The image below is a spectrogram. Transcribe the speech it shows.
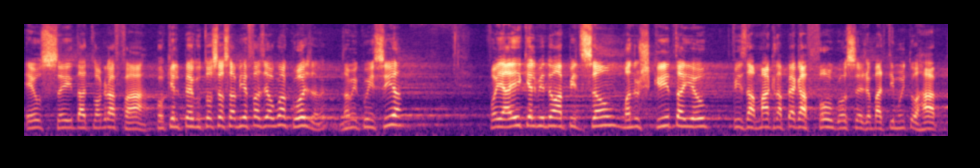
eu sei datilografar, porque ele perguntou se eu sabia fazer alguma coisa, né? não me conhecia. Foi aí que ele me deu uma petição manuscrita e eu fiz a máquina pegar fogo, ou seja, bati muito rápido.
